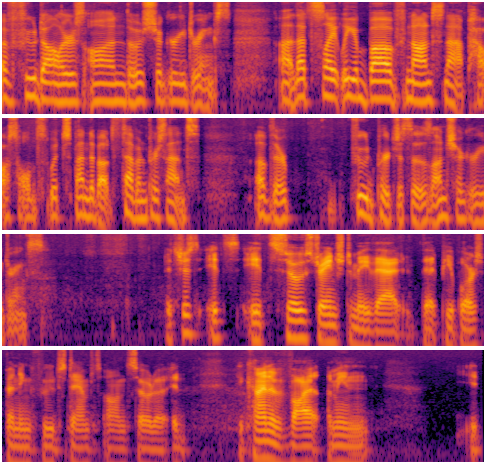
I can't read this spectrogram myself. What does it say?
of food dollars on those sugary drinks. Uh, that's slightly above non SNAP households, which spend about 7% of their food purchases on sugary drinks. It's just it's it's so strange to me that that people are spending food stamps on soda. It it kind of vi- I mean it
